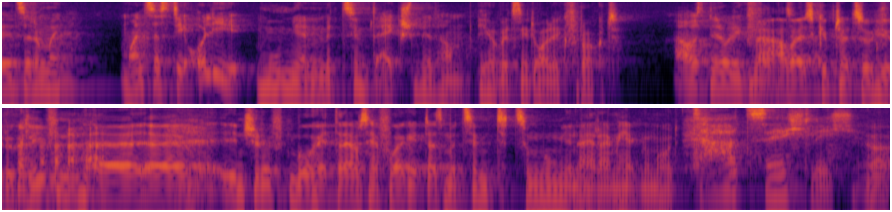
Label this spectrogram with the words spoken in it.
jetzt einmal, meinst du, dass die alle Mumien mit Zimt eingeschmiert haben? ich habe jetzt nicht alle gefragt. Hast du nicht alle Nein, gefragt? aber es gibt halt so Hieroglyphen-Inschriften, äh, äh, wo halt daraus hervorgeht, dass man Zimt zum Mumien-Einreiben hergenommen hat. Tatsächlich. Ja.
